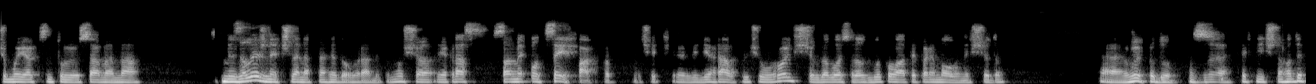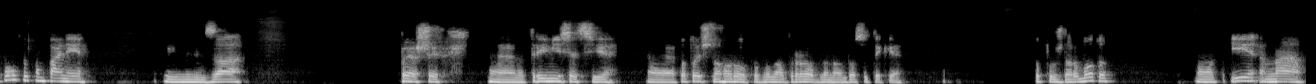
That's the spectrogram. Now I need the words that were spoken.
Чому я акцентую саме на незалежних членах наглядової ради, тому що якраз саме оцей фактор значить, відіграв ключову роль, що вдалося розблокувати перемовини щодо е, виходу з технічного дефолту компанії. І за перших е, три місяці е, поточного року було пророблено досить таки потужну роботу. От, і на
